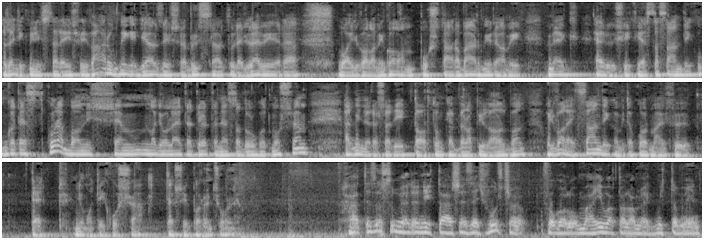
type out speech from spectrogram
az egyik minisztere is, hogy várunk még egy jelzésre Brüsszeltől, egy levélre, vagy valami galampostára, bármire, ami megerősíti ezt a szándékunkat. Ezt korábban is sem nagyon lehetett érteni ezt a dolgot, most sem. Hát minden esetben itt tartunk ebben a pillanatban, hogy van egy szándék, amit a kormányfő tett nyomatékossá. Tessék parancsolni. Hát ez a szuverenitás, ez egy furcsa fogalom, már hivatala, meg mit tudom én,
